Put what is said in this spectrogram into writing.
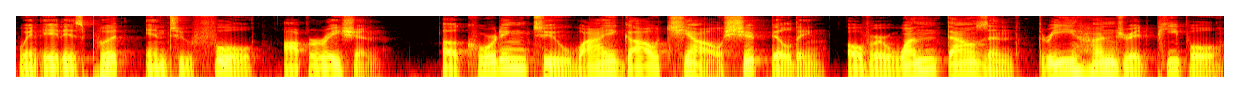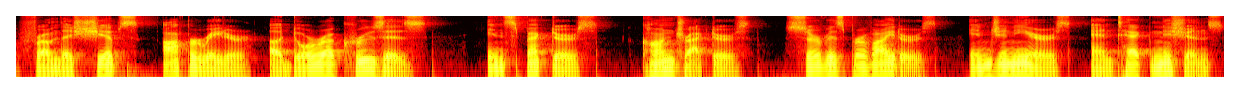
when it is put into full operation. According to Waigaoqiao Shipbuilding, over 1,300 people from the ship's operator, Adora Cruises, inspectors, contractors, service providers, engineers, and technicians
